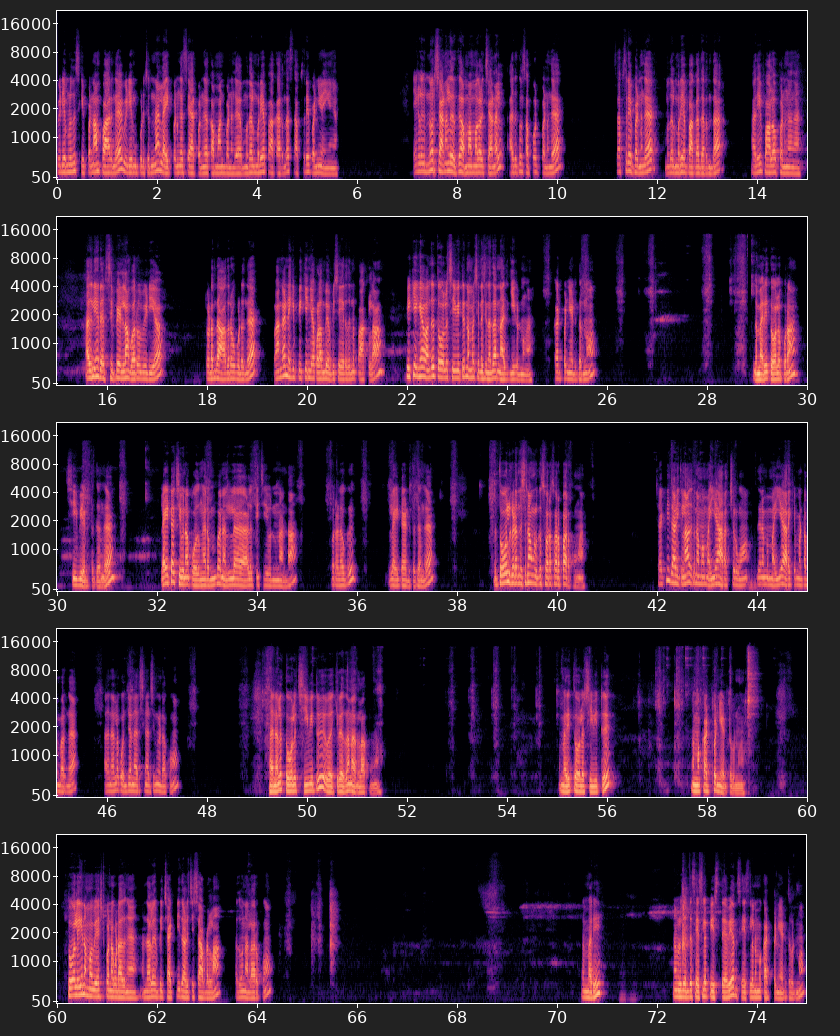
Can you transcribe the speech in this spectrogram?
வீடியோ முழுதும் ஸ்கிப் பண்ணாமல் பாருங்கள் வீடியோ உங்களுக்கு பிடிச்சிருந்தா லைக் பண்ணுங்கள் ஷேர் பண்ணுங்கள் கமெண்ட் பண்ணுங்கள் முதல் முறையாக பார்க்க இருந்தால் சப்ஸ்கிரைப் பண்ணி வைங்க எங்களுக்கு இன்னொரு சேனல் இருக்குது அம்மா மகள் சேனல் அதுக்கும் சப்போர்ட் பண்ணுங்கள் சப்ஸ்கிரைப் பண்ணுங்கள் முதல் முறையாக பார்க்காத இருந்தால் அதையும் ஃபாலோ பண்ணுங்கங்க. அதுலேயும் ரெசிபி எல்லாம் வரும் வீடியோ. தொடர்ந்து ஆதரவு கொடுங்க. வாங்க இன்னைக்கு பிக்கிங்காய் குழம்பு எப்படி செய்கிறதுன்னு பார்க்கலாம். பீக்கிங்காய் வந்து தோலை சீவிட்டு நம்ம சின்ன சின்னதாக நறுக்கிக்கணுங்க. கட் பண்ணி எடுத்துடணும். இந்த மாதிரி தோலை சீவி எடுத்துக்கோங்க. லைட்டாக சீவினா போதுங்க. ரொம்ப நல்ல அழுத்தி சீவணும்னாண்டா ஓரளவுக்கு லைட்டாக எடுத்துக்கோங்க. இந்த தோல் கிடந்துச்சுன்னா உங்களுக்கு சொர சொரப்பாக இருக்குங்க. சட்னி தாளிக்கலாம். அதுக்கு நம்ம மையா அரைச்சிருவோம். இது நம்ம மையா அரைக்க மாட்டோம் பாருங்க. அதனால கொஞ்சம் நரிச்சு நரிச்சுன்னு கிடக்கும். அதனால தோலை சீவிட்டு வைக்கிறது தான் நல்லா இருக்குங்க. இந்த மாதிரி தோலை சீவிட்டு நம்ம கட் பண்ணி எடுத்துக்கணும். தோலையும் நம்ம வேஸ்ட் பண்ணக்கூடாதுங்க. அதனால இப்படி சட்னி தழிச்சு சாப்பிடலாம். அதுவும் நல்லாயிருக்கும். இந்த மாதிரி நம்மளுக்கு எந்த சைஸில் பீஸ் தேவையோ அந்த சைஸில் நம்ம கட் பண்ணி எடுத்துக்கணும்.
